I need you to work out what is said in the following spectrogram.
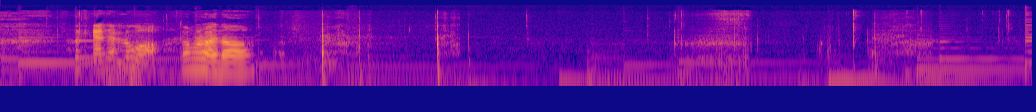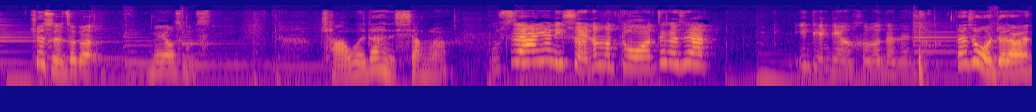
在录哦。当然呢、确实这个没有什么茶味，但很香啦。不是啊，因为你水那么多，这个是要一点点喝的那种。但是我觉得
